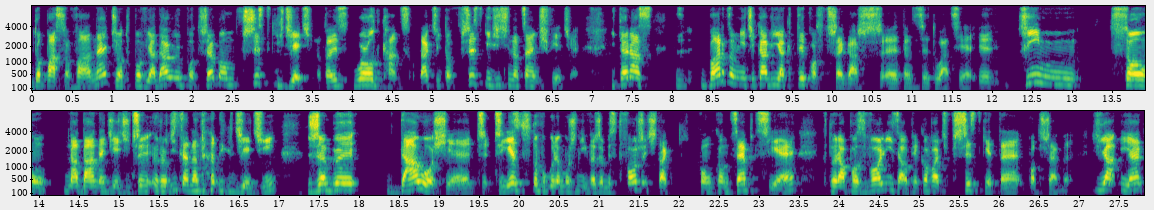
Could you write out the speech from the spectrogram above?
dopasowane, czy odpowiadały potrzebom wszystkich dzieci. No to jest World Council, tak? czyli to wszystkie dzieci na całym świecie. I teraz bardzo mnie ciekawi, jak ty postrzegasz e, tę sytuację. E, kim są nadane dzieci, czy rodzice nadanych dzieci, żeby dało się, czy, czy jest to w ogóle możliwe, żeby stworzyć taką koncepcję, która pozwoli zaopiekować wszystkie te potrzeby. Ja, jak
